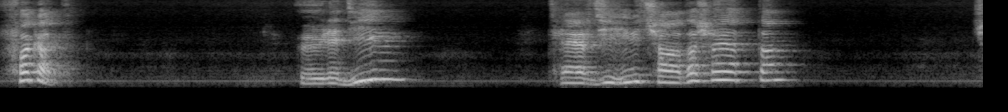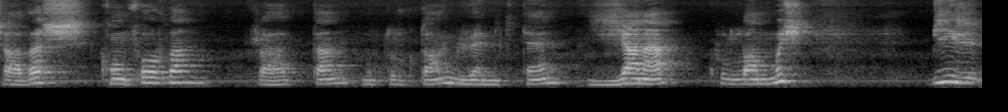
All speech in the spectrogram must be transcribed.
fakat öyle değil tercihini çağdaş hayattan çağdaş konfordan, rahattan, mutluluktan, güvenlikten yana kullanmış bir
